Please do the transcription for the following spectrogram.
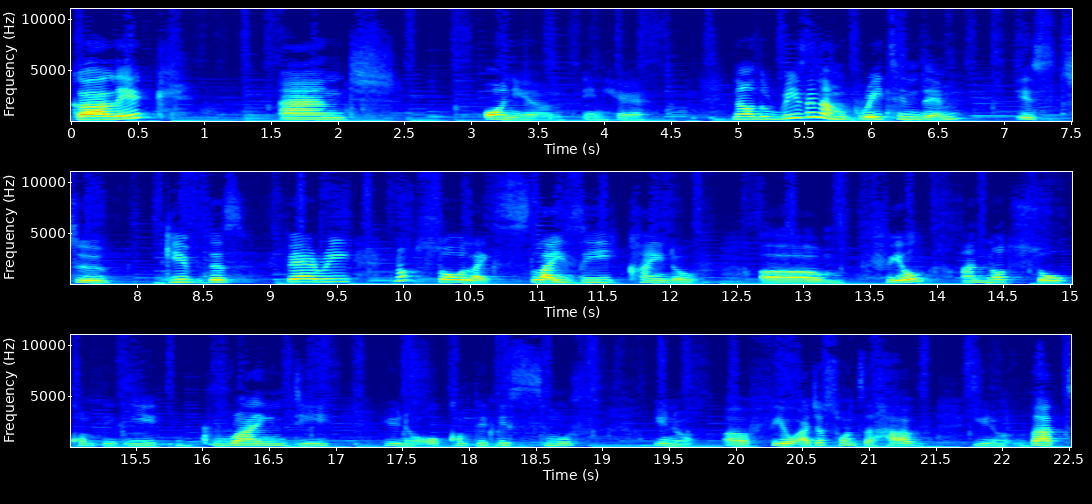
garlic, and onions in here. Now the reason I'm grating them is to give this very, not so like slicey kind of um, feel and not so completely grindy, you know, or completely smooth, you know, uh, feel. I just want to have, you know, that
